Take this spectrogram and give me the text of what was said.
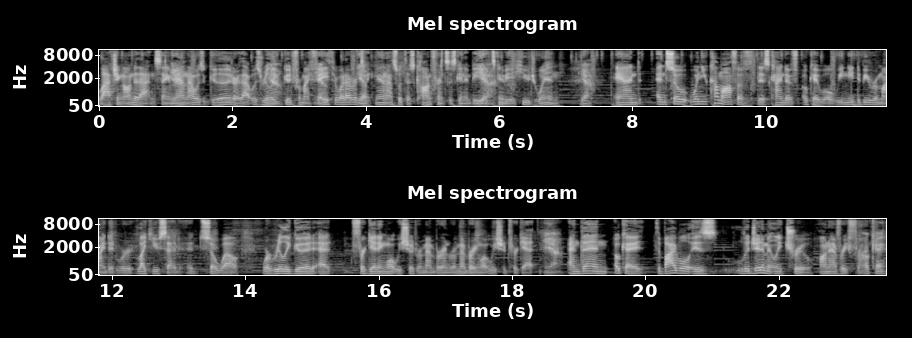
latching onto that and saying yeah. man that was good or that was really yeah. good for my faith yeah. or whatever it's yep. like man that's what this conference is going to be it's going to be a huge win yeah and and so when you come off of this kind of okay well we need to be reminded we're like you said so well we're really good at forgetting what we should remember and remembering what we should forget. Yeah. And then, okay, the Bible is legitimately true on every front. Okay.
